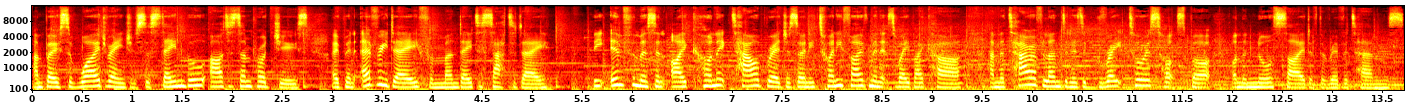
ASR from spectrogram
and boasts a wide range of sustainable artisan produce, open every day from Monday to Saturday. The infamous and iconic Tower Bridge is only 25 minutes away by car, and the Tower of London is a great tourist hotspot on the north side of the River Thames.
